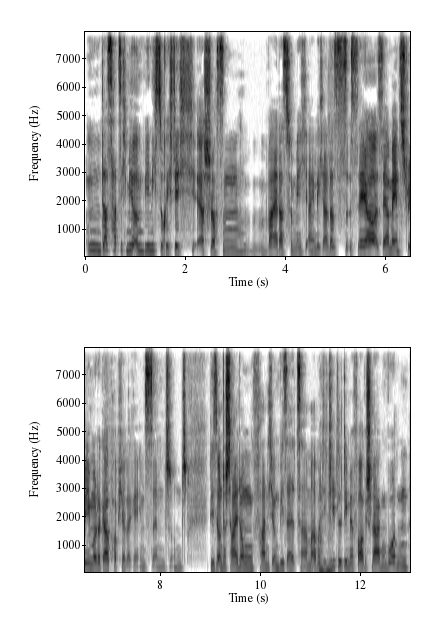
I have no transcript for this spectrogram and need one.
Das hat sich mir irgendwie nicht so richtig erschlossen, weil das für mich eigentlich alles sehr, sehr Mainstream oder gar Popular Games sind. Und diese Unterscheidung fand ich irgendwie seltsam. Aber mhm. die Titel, die mir vorgeschlagen wurden,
